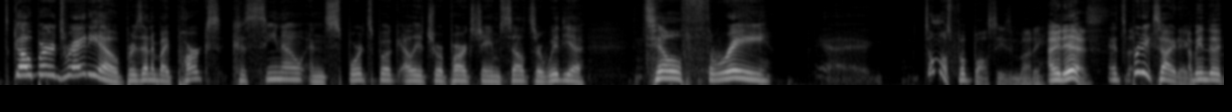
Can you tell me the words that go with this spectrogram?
It's Go Birds Radio, presented by Parx Casino and Sportsbook. Elliot Shorr-Parks, James Seltzer with you till three. It's almost football season, buddy. It is. It's pretty exciting. I mean, the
